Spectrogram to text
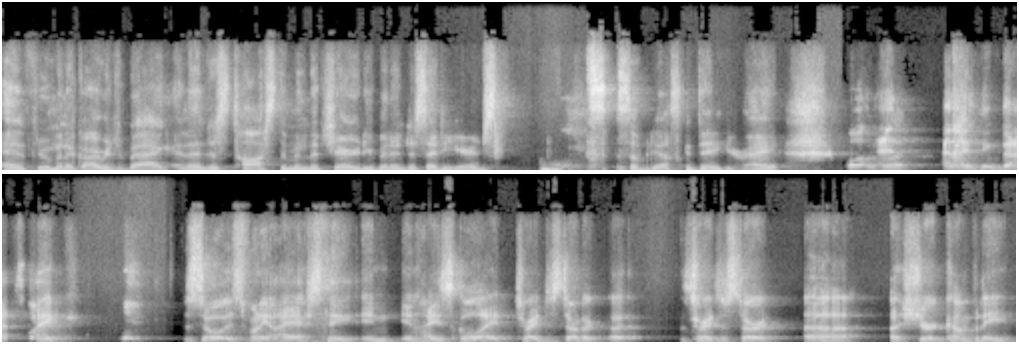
and threw them in a garbage bag and then just tossed them in the charity bin and just said here just somebody else can take it right? Well and, and i think that's like so it's funny i actually in in high school i tried to start a, a tried to start uh a shirt company.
